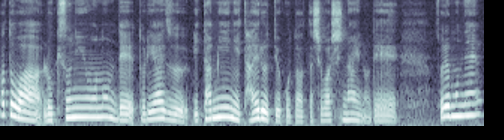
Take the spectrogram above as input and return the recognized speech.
あとはロキソニンを飲んでとりあえず痛みに耐えるっていうことは私はしないのでそれもね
